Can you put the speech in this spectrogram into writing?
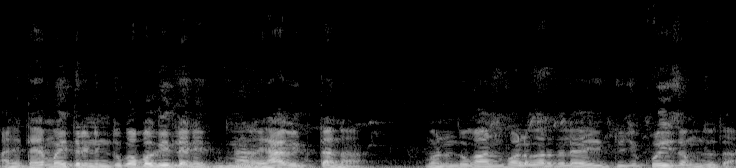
आणि त्या मैत्रिणीने तुका बघितलं नाही ह्या विकताना. म्हणून तुका अनफॉलो करतले ही तुझी खोळी समजूता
